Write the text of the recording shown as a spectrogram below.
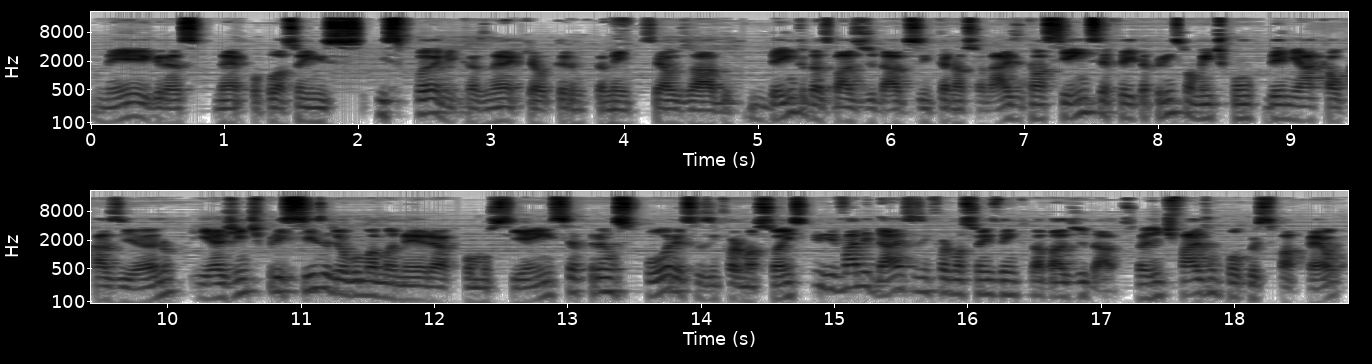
negras, né, populações hispânicas, né, que é o termo que também se é usado dentro das bases de dados internacionais. Então a ciência é feita principalmente com DNA caucasiano e a gente precisa de alguma maneira, como ciência, transpor essas informações e validar essas informações dentro da base de dados. Então a gente faz um pouco esse papel.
